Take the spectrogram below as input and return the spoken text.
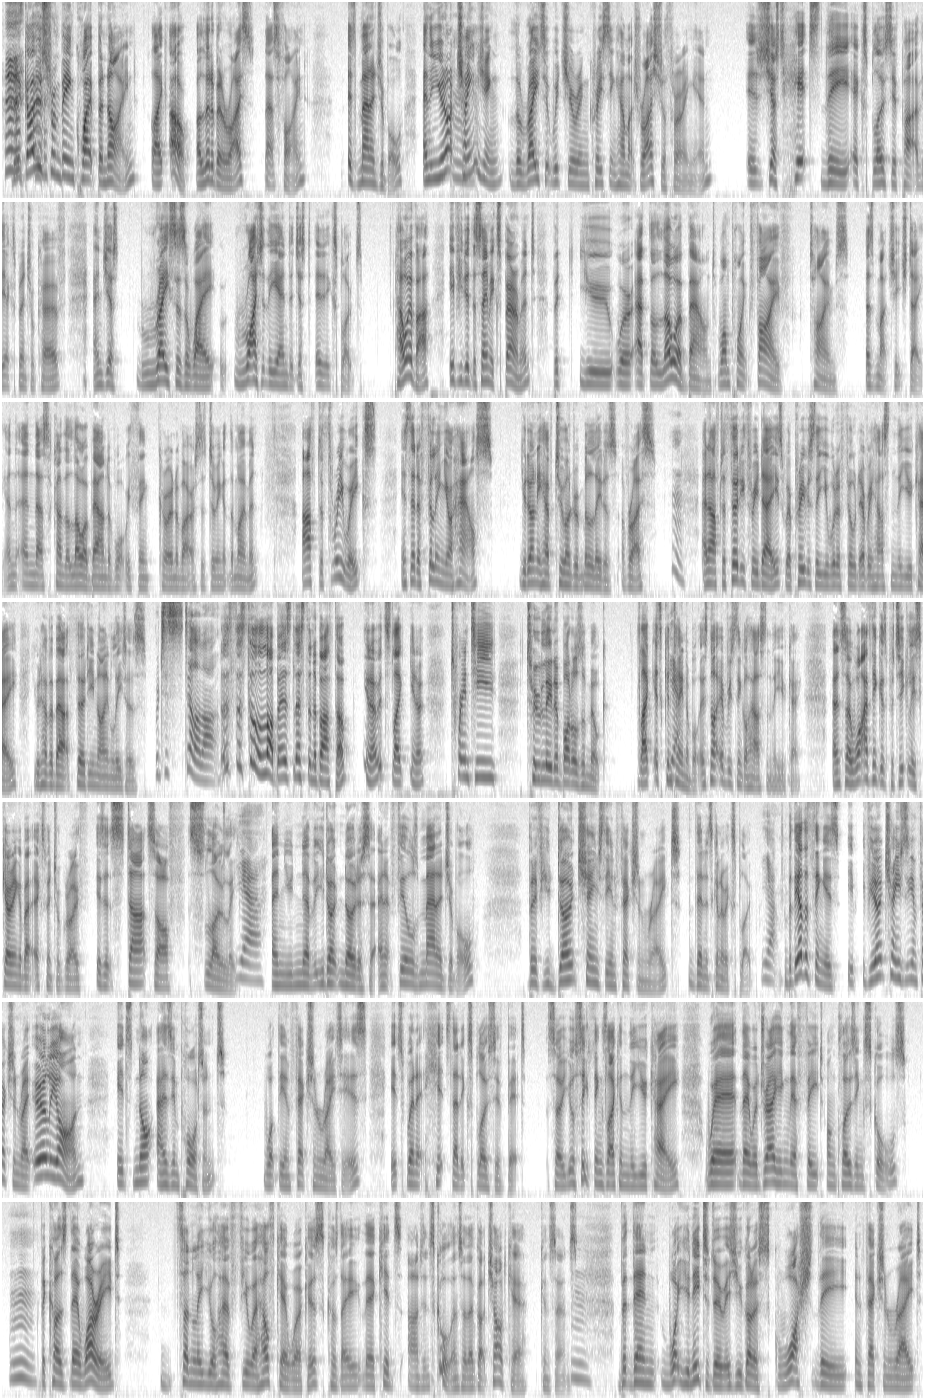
Yeah. It goes from being quite benign, like, oh, a little bit of rice, that's fine. It's manageable. And then you're not mm. changing the rate at which you're increasing how much rice you're throwing in. It just hits the explosive part of the exponential curve and just races away. Right at the end, it just it explodes. However, if you did the same experiment, but you were at the lower bound, 1.5 times as much each day, and and that's kind of the lower bound of what we think coronavirus is doing at the moment. After three weeks, instead of filling your house, you'd only have 200 milliliters of rice. Hmm. And after 33 days, where previously you would have filled every house in the UK, you would have about 39 liters. Which is still a lot. It's, there's still a lot, but it's less than a bathtub. You know, it's like, you know, 22 liter bottles of milk. Like, it's Yeah. containable. It's not every single house in the UK. And so, what I think is particularly scaring about exponential growth is it starts off slowly Yeah. and you never, you don't notice it and it feels manageable. But if you don't change the infection rate, then it's going to explode. Yeah. But the other thing is, if, if you don't change the infection rate early on, it's not as important what the infection rate is. It's when it hits that explosive bit. So you'll see things like in the UK where they were dragging their feet on closing schools Mm. because they're worried suddenly you'll have fewer healthcare workers because they their kids aren't in school and so they've got childcare concerns. Mm. But then what you need to do is you've got to squash the infection rate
